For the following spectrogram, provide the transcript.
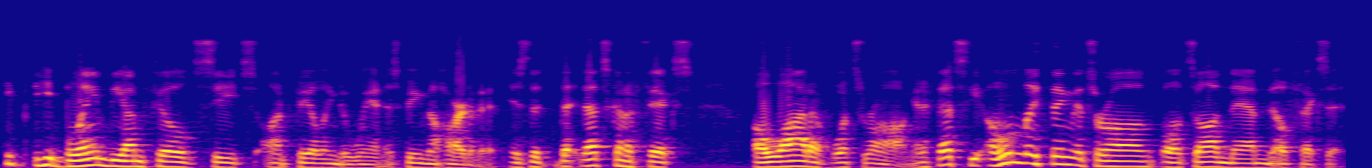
he he blamed the unfilled seats on failing to win as being the heart of it. Is that, that that's going to fix a lot of what's wrong. And if that's the only thing that's wrong, well, it's on them. They'll fix it.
